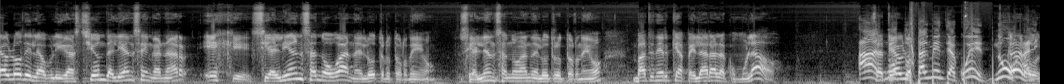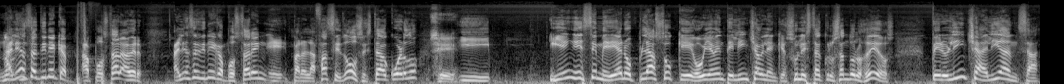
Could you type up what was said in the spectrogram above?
hablo de la obligación de Alianza en ganar, es que si Alianza no gana el otro torneo, si Alianza no gana el otro torneo, va a tener que apelar al acumulado. Ah, totalmente de acuerdo. No, Alianza tiene que apostar, a ver, Alianza tiene que apostar en, eh, para la fase 2, ¿está de acuerdo? Sí. Y y en ese mediano plazo que obviamente el hincha blanqueazul está cruzando los dedos. Pero el hincha Alianza,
